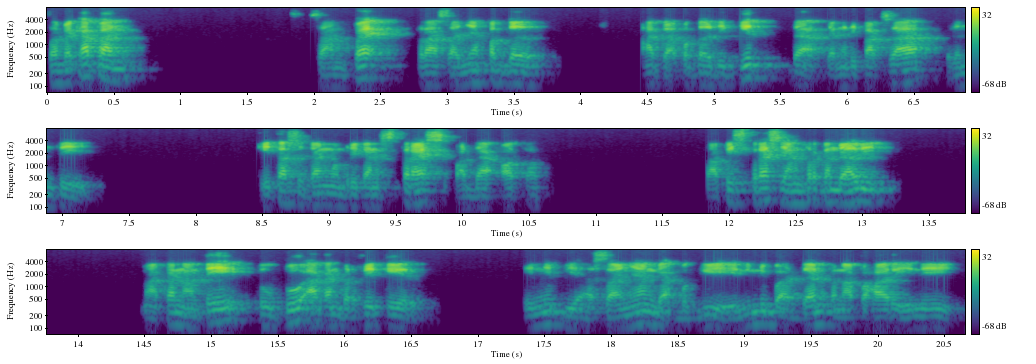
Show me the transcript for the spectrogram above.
Sampai kapan? Sampai rasanya pegel. agak pegel dikit, dah jangan dipaksa, berhenti. Kita sedang memberikan stres pada otot. Tapi stres yang terkendali. Maka nanti tubuh akan berpikir, ini biasanya nggak begini, ini badan kenapa hari ini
